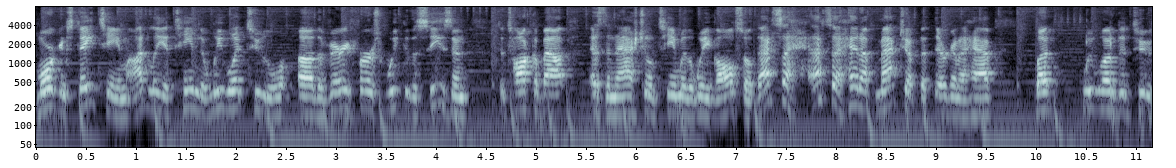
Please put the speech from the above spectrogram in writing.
Morgan State team. Oddly, a team that we went to uh, the very first week of the season to talk about as the national team of the week. Also, that's a that's a head up matchup that they're going to have. But we wanted to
